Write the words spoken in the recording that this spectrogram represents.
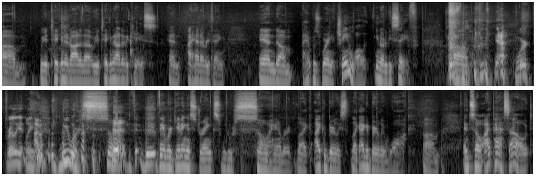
Um, we had taken it out of the we had taken it out of the case, and I had everything. And um, I was wearing a chain wallet, you know, to be safe. yeah worked brilliantly We were so th- we they were giving us drinks. We were so hammered, like I could barely like I could barely walk. Um, and so I pass out,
